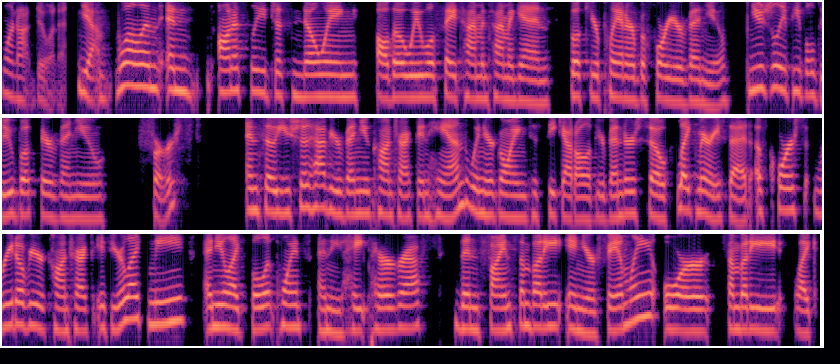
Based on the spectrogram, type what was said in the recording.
we're not doing it. Yeah. Well, and and honestly, just knowing, although we will say time and time again, book your planner before your venue. Usually people do book their venue first and so you should have your venue contract in hand when you're going to seek out all of your vendors. So, like Mary said, of course, read over your contract. If you're like me and you like bullet points and you hate paragraphs, then find somebody in your family or somebody like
